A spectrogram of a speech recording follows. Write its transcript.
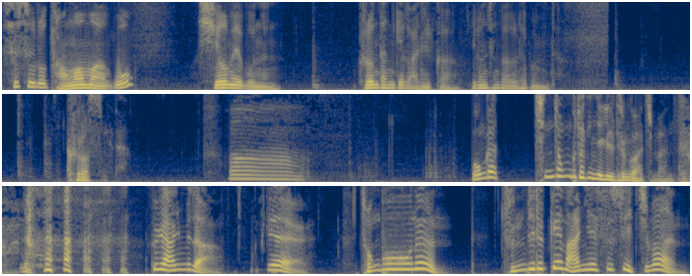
스스로 경험하고 시험해보는 그런 단계가 아닐까 이런 생각을 해봅니다. 그렇습니다. 아, 뭔가 친정부적인 얘기를 들은 것 같지만 그게 아닙니다. 예, 정부는 준비를 꽤 많이 했을 수 있지만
